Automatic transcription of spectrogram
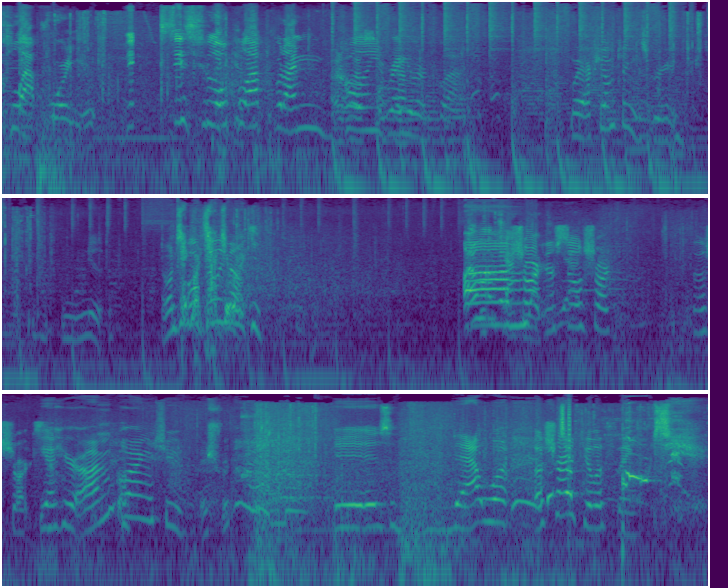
clap for you. This is slow clap, but I'm I don't have calling it regular clap. clap. Wait, actually, I'm taking the screen. Neither. Don't take Oh, my Billy Takuaki. Nuts. Oh, Um, there's a shark. There's yeah. still a shark. There's a shark. Yeah, here, I'm going to fish for. Is that what? Let's try to kill this thing.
